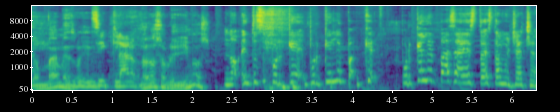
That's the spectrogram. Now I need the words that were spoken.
No mames, güey. Sí, claro. No lo sobrevivimos. No, entonces, ¿por qué, por qué le, pa- qué- ¿por qué le pasa esto a esta muchacha?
